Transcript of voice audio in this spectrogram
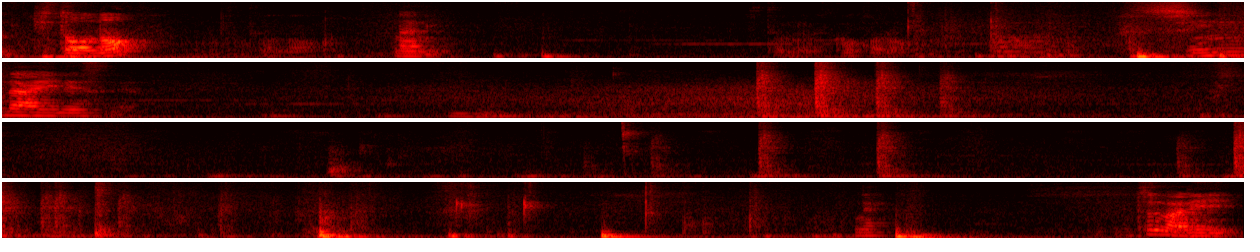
ん。人のその何、人の心うん、信頼ですね。ね。つまり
